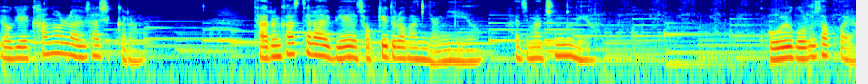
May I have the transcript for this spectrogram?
여기에 카놀라유 40g 다른 카스테라에 비해 적게 들어가는 양이에요. 하지만 충분해요. 골고루 섞어요.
